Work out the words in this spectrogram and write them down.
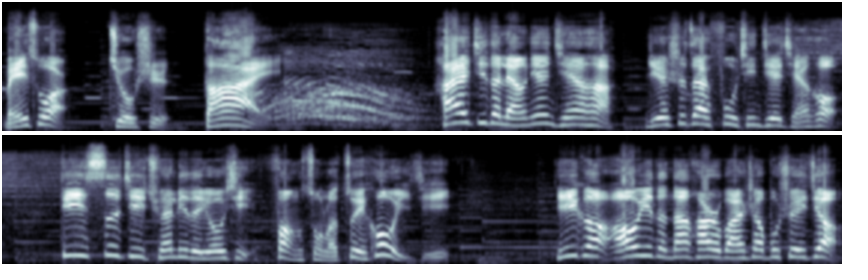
没错，就是 die。还记得两年前哈，也是在父亲节前后，第四季《权力的游戏》放送了最后一集。一个熬夜的男孩晚上不睡觉，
